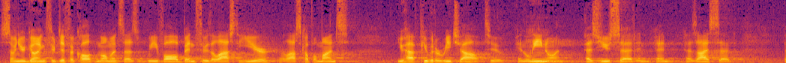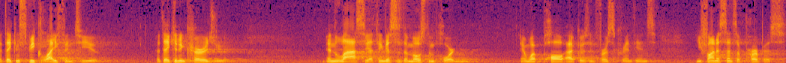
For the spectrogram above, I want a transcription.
So, when you're going through difficult moments, as we've all been through the last year or the last couple months, you have people to reach out to and lean on, as you said and, and as I said, that they can speak life into you, that they can encourage you. And lastly, I think this is the most important, and what Paul echoes in 1 Corinthians you find a sense of purpose,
